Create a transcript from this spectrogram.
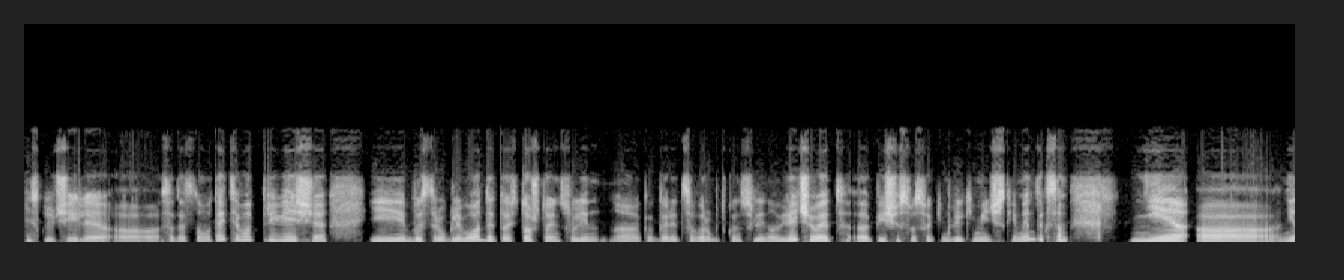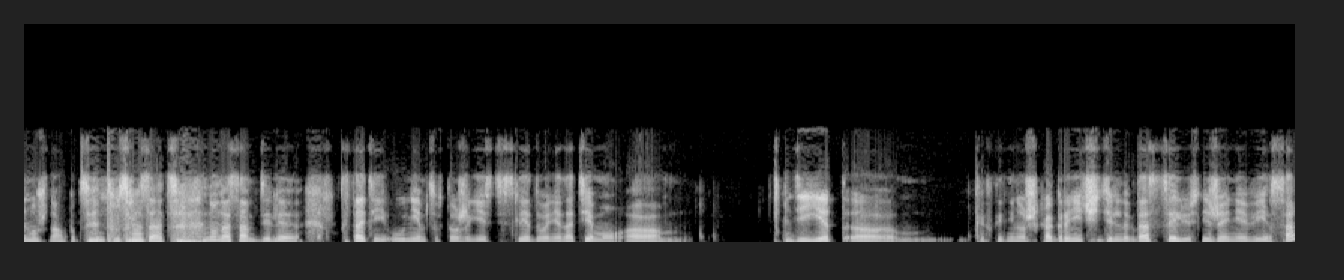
исключили, соответственно, вот эти вот три вещи и быстрые углеводы, то есть то, что инсулин, как говорится, выработку инсулина увеличивает, пища с высоким гликемическим индексом, не, а, не нужна пациенту с розацией. Ну, на самом деле, кстати, у немцев тоже есть исследования на тему диет, как сказать, немножечко ограничительных, да, с целью снижения веса.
